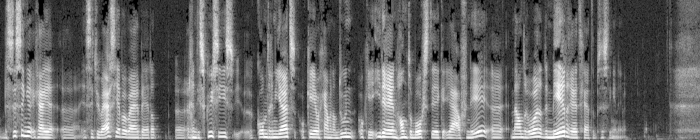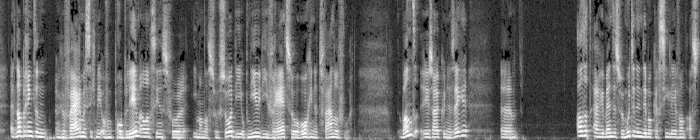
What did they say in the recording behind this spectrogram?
beslissingen ga je eh, een situatie hebben waarbij dat, er een discussie is, eh, komt er niet uit, oké, wat gaan we dan doen? Oké, iedereen hand omhoog steken, ja of nee. Eh, met andere woorden, de meerderheid gaat de beslissingen nemen. En dat brengt een, een gevaar met zich mee, of een probleem alleszins voor iemand als Rousseau, die opnieuw die vrijheid zo hoog in het vaandel voert. Want je zou kunnen zeggen, ehm, als het argument is, we moeten in een democratie leven, want als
